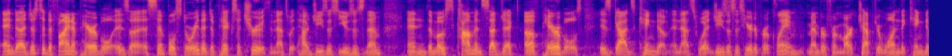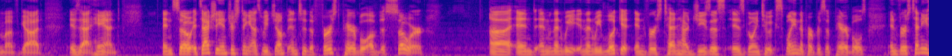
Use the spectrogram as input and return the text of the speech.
and uh, just to define a parable is a, a simple story that depicts a truth, and that's what how Jesus uses them. And the most common subject of parables is God's kingdom, and that's what Jesus is here to proclaim. Remember from Mark chapter one, the kingdom of God is at hand. And so it's actually interesting as we jump into the first parable of the sower uh, and and then we and then we look at in verse 10 how Jesus is going to explain the purpose of parables. In verse 10 he,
